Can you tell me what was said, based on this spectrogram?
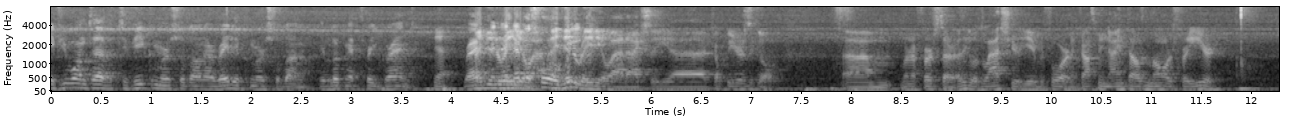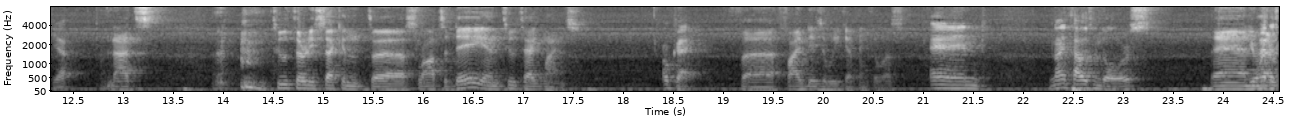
If you want to have a TV commercial done or a radio commercial done, you're looking at three grand. Yeah, Right, I did and- a radio. Ad. I did a radio ad actually uh, a couple years ago. Um, when I first started, I think it was last year, year before, and it cost me nine thousand dollars for a year. Yeah. And that's two 30 second uh, slots a day and two taglines. Okay. F- uh, five days a week, I think it was. And nine thousand dollars. And You my certain-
